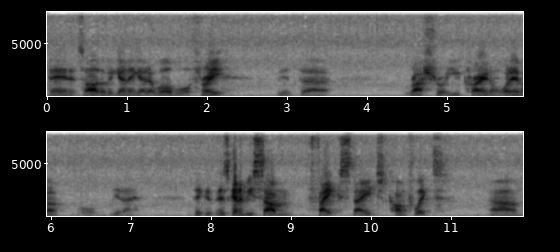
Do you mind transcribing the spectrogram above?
then it's either we're going to go to World War Three with uh, Russia or Ukraine or whatever, or you know, there's going to be some fake staged conflict. Um,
